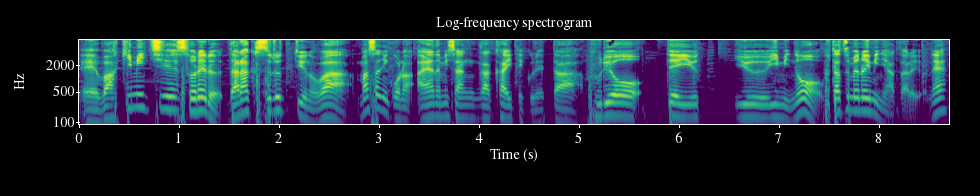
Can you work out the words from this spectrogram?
えー、脇道へそれる堕落するっていうのはまさにこの綾波さんが書いてくれた不良っていういう意味の2つ目の意味にあたるよね。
